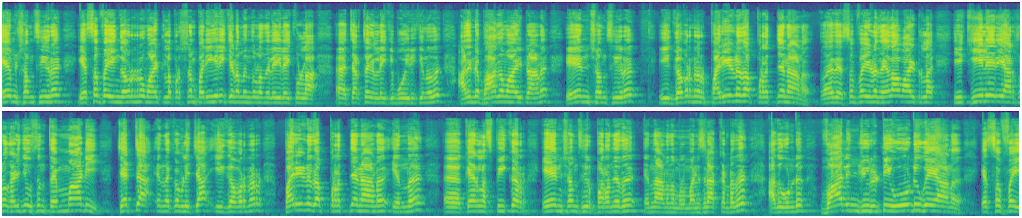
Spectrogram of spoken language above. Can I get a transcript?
A M Shamseer S F ഐയും ഗവർണറുമായിട്ടുള്ള പ്രശ്നം പരിഹരിക്കണം എന്നുള്ള നിലയിലേക്കുള്ള ചർച്ചകളിലേക്ക് പോയിരിക്കുന്നത്. അതിന്റെ ഭാഗമായിട്ടാണ് എ എൻ ഷംസീർ ഈ ഗവർണർ പരിണിത പ്രജ്ഞനാണ്. അതായത് എസ് എഫ് ഐയുടെ നേതാവായിട്ടുള്ള ഈ കീലേരി ആർഷോ കഴിഞ്ഞ ദിവസം തെമ്മാടി ചെറ്റ എന്നൊക്കെ വിളിച്ച ഈ ഗവർണർ പരിണിത പ്രജ്ഞനാണ് എന്ന് Kerala speaker A N Shamseer പറഞ്ഞത് എന്നാണ് നമ്മൾ മനസ്സിലാക്കേണ്ടത്. അതുകൊണ്ട് വാലിഞ്ചുരുട്ടി ചുരുട്ടി ഓടുകയാണ് എസ് എഫ് ഐ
